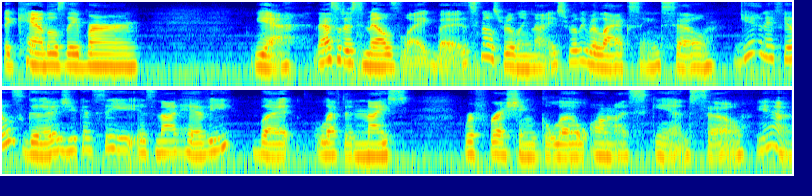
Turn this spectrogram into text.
the candles they burn yeah, that's what it smells like, but it smells really nice, really relaxing. So yeah, and it feels good. As you can see, it's not heavy, but left a nice refreshing glow on my skin. So yeah.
